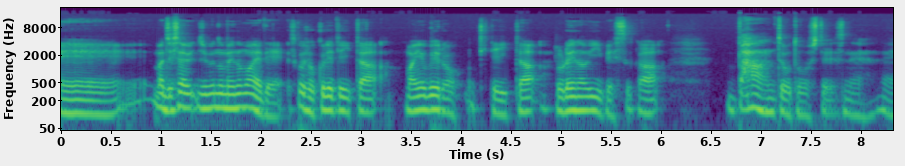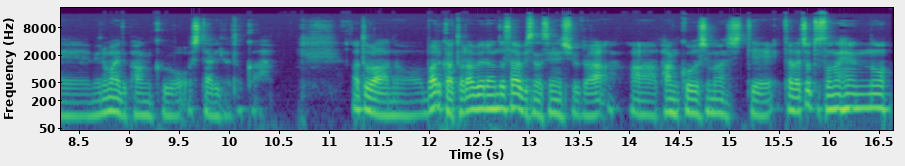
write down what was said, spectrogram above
えー、まあ、実際自分の目の前で少し遅れていた、マイオベルを着ていたロレーナ・ウィーベスが、バーンって音をしてですね、えー、目の前でパンクをしたりだとか、あとは、あの、バルカトラベルサービスの選手があパンクをしまして、ただちょっとその辺の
